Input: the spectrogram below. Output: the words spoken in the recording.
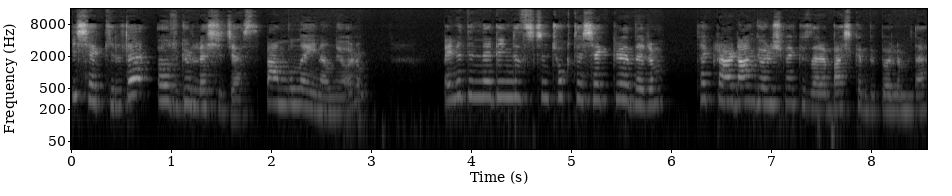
bir şekilde özgürleşeceğiz. Ben buna inanıyorum. Beni dinlediğiniz için çok teşekkür ederim. Tekrardan görüşmek üzere başka bir bölümde.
